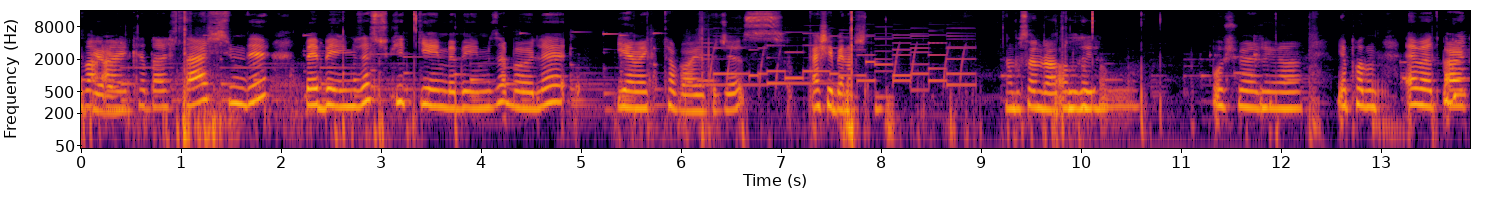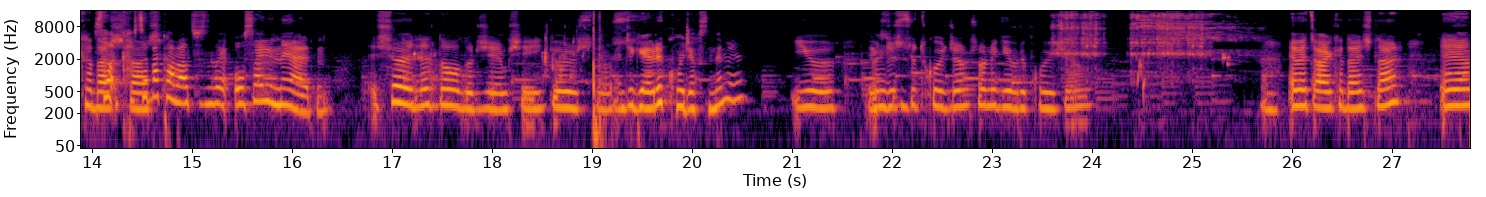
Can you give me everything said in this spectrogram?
Merhaba ediyorum. arkadaşlar. Şimdi bebeğimize, Squid Game bebeğimize böyle yemek tabağı yapacağız. Her şeyi ben açtım. Ha, bu senin rahatlığı. Boş ver ya. Yapalım. Evet Bugün arkadaşlar. sa- sabah kahvaltısında olsaydı ne yerdin? Şöyle dolduracağım şeyi görürsünüz. Önce gevrek koyacaksın değil mi? Yo. Önce süt koyacağım sonra gevrek koyacağım. Evet arkadaşlar. Ee,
